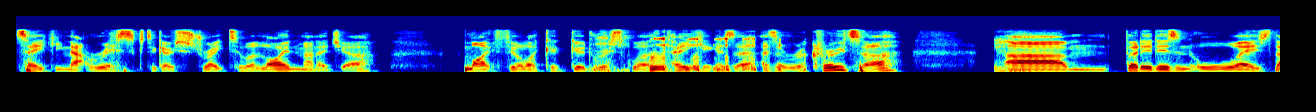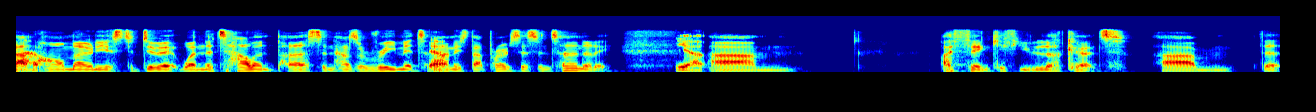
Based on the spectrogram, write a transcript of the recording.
taking that risk to go straight to a line manager might feel like a good risk worth taking as a as a recruiter um, but it isn't always that yeah. harmonious to do it when the talent person has a remit to yeah. manage that process internally yeah um, i think if you look at um, the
